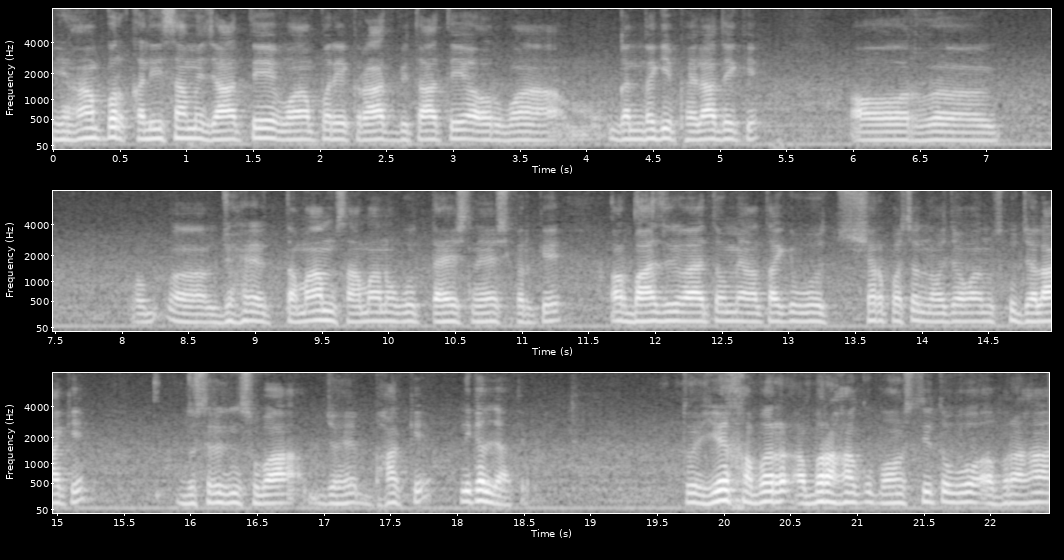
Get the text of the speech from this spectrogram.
यहाँ पर कलीसा में जाते, वहाँ पर एक रात बिताते और वहाँ गंदगी फैला दे के और जो है तमाम सामानों को तहश नहश करके और बाज़ रिवायतों में आता कि वो शरपसंद नौजवान उसको जला के दूसरे दिन सुबह जो है भाग के निकल जाते। तो ये ख़बर अबरहा को पहुँचती तो वो अबरहा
